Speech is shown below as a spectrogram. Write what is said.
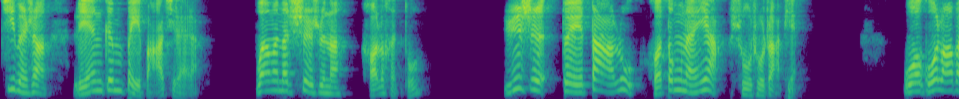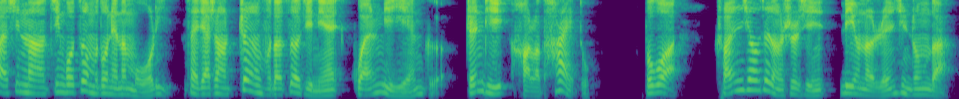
基本上连根被拔起来了。弯弯的秩序呢好了很多，于是对大陆和东南亚输出诈骗。我国老百姓呢，经过这么多年的磨砺，再加上政府的这几年管理严格，整体好了太多。不过传销这种事情，利用了人性中的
